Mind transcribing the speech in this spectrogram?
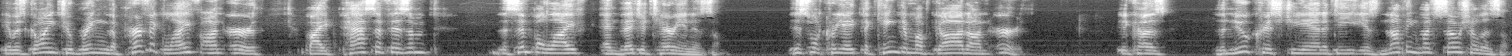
It was going to bring the perfect life on earth by pacifism, the simple life, and vegetarianism. This will create the kingdom of God on earth because the new Christianity is nothing but socialism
